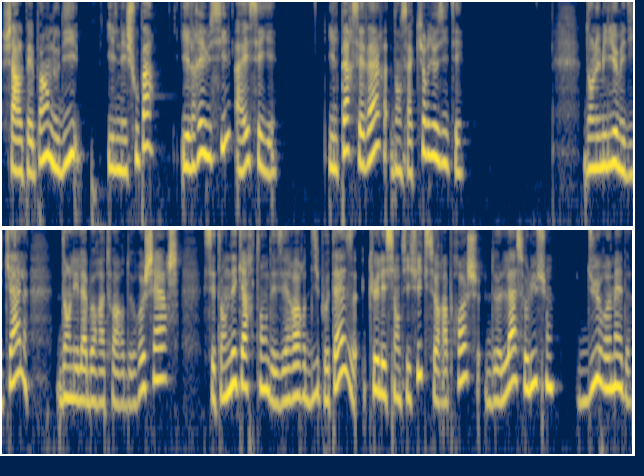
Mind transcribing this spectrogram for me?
Charles Pépin nous dit il n'échoue pas, il réussit à essayer. Il persévère dans sa curiosité. Dans le milieu médical, dans les laboratoires de recherche, c'est en écartant des erreurs d'hypothèse que les scientifiques se rapprochent de la solution, du remède.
